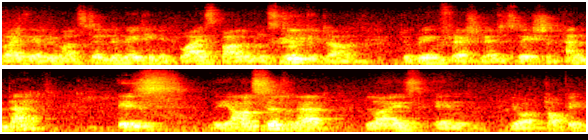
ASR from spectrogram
why is everyone still debating it? Why is Parliament still determined to bring fresh legislation? And that is, the answer to that lies in your topic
